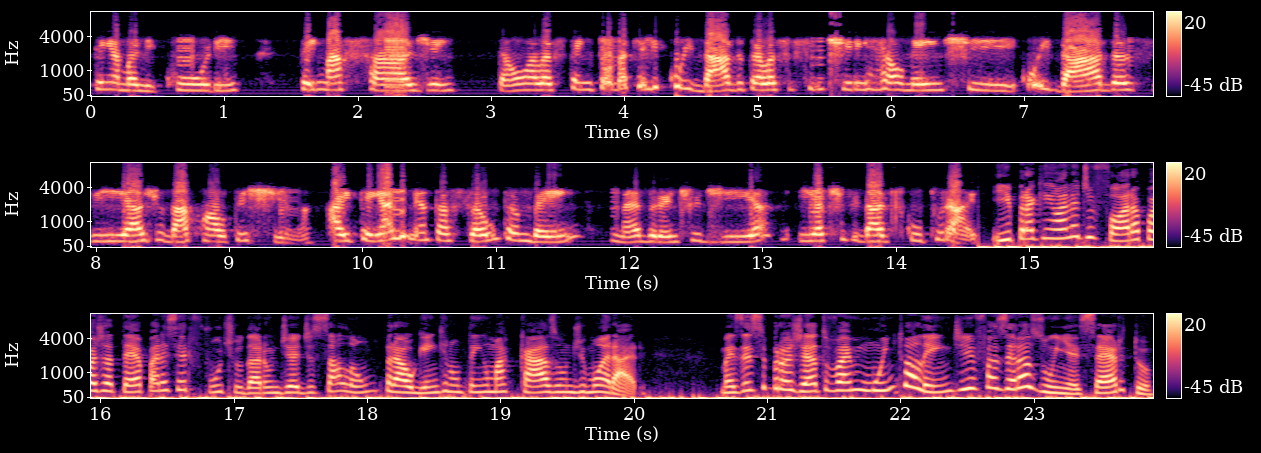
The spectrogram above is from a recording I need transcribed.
tem a manicure, tem massagem, então, elas têm todo aquele cuidado para elas se sentirem realmente cuidadas e ajudar com a autoestima. Aí tem alimentação também, né, durante o dia e atividades culturais. E para quem olha de fora pode até parecer fútil dar um dia de salão para alguém que não tem uma casa onde morar. Mas esse projeto vai muito além de fazer as unhas, certo?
